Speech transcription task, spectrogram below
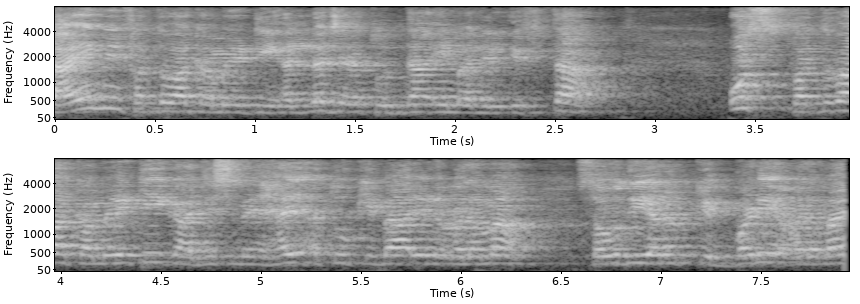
دائمی فتوہ کمیٹی اللجنت الدائمہ للفتہ اس فتوہ کمیٹی کا جس میں حیعت کبار العلماء، سعودی عرب کے بڑے علماء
